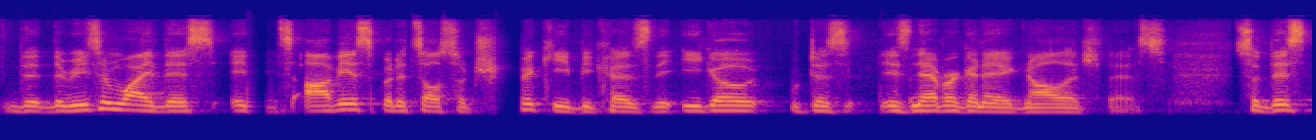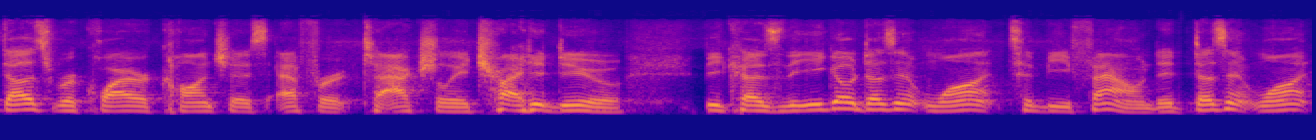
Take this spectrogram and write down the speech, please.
the, the reason why this it's obvious but it's also tricky because the ego does is never going to acknowledge this so this does require conscious effort to actually try to do because the ego doesn't want to be found it doesn't want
